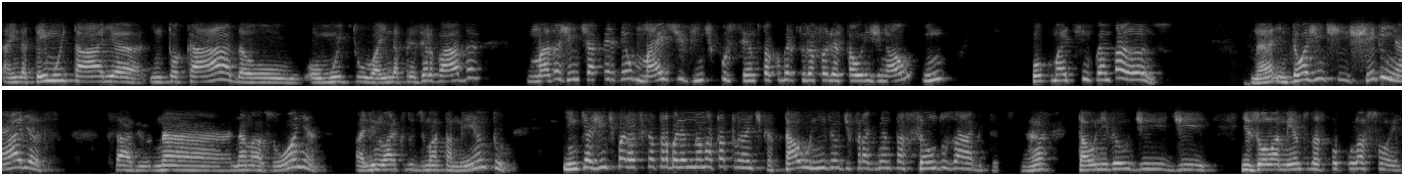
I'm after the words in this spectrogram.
ainda tem muita área intocada ou, ou muito ainda preservada, mas a gente já perdeu mais de 20% da cobertura florestal original em pouco mais de 50 anos. Né? Então a gente chega em áreas, sabe, na, na Amazônia, ali no arco do desmatamento, em que a gente parece que está trabalhando na Mata Atlântica. Está o nível de fragmentação dos hábitats, né? está o nível de, de isolamento das populações.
